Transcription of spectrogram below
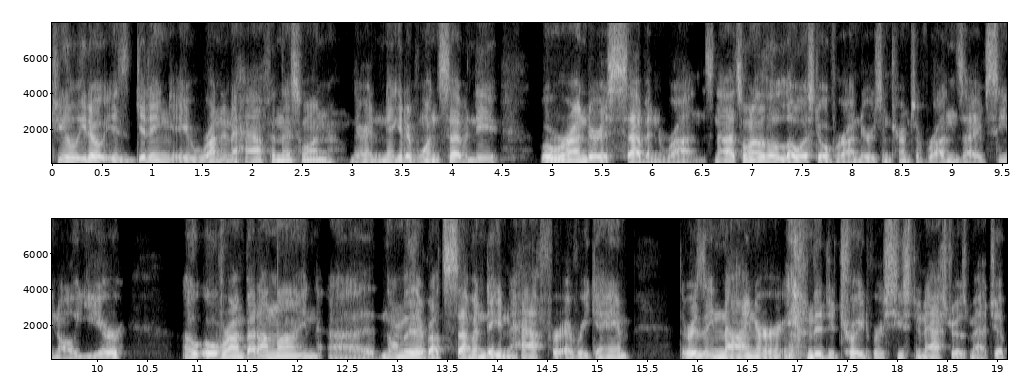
Giolito is getting a run and a half in this one. They're at negative 170. Over under is seven runs. Now, that's one of the lowest over unders in terms of runs I've seen all year over on Bet Online. Uh, normally, they're about seven to eight and a half for every game. There is a niner in the Detroit versus Houston Astros matchup.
